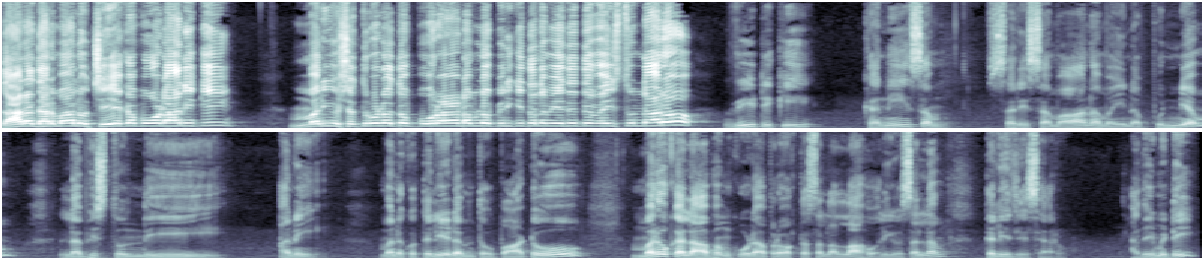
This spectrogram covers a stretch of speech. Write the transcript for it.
దాన ధర్మాలు చేయకపోవడానికి మరియు శత్రువులతో పోరాడడంలో పిరికితనం ఏదైతే వహిస్తున్నారో వీటికి కనీసం సరి సమానమైన పుణ్యం లభిస్తుంది అని మనకు తెలియడంతో పాటు మరొక లాభం కూడా ప్రవక్త సల్లల్లాహు అలీ వసల్లం తెలియజేశారు. అదేమిటి?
